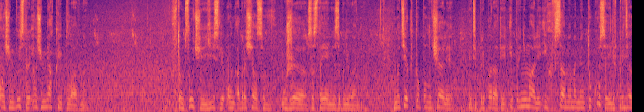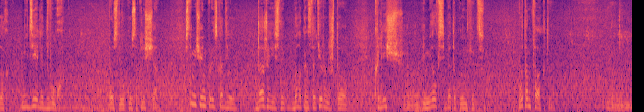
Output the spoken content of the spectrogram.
очень быстро и очень мягко и плавно. В том случае, если он обращался в уже состояние заболевания. Но те, кто получали эти препараты и принимали их в самый момент укуса или в пределах недели-двух после укуса клеща, с ним ничего не происходило. Даже если было констатировано, что клещ э, имел в себе такую инфекцию. Вот там факты. М,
